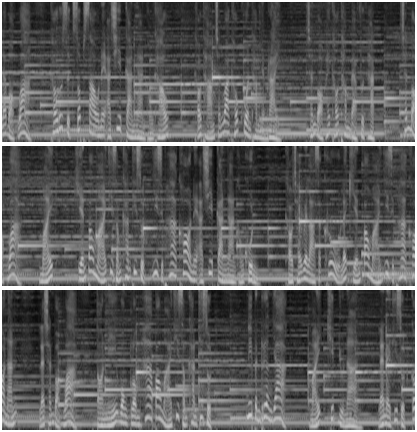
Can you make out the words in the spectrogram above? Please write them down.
และบอกว่า เขารู้สึกซบเซาในอาชีพการงานของเขา เขาถามฉันว่าเขาควรทำอย่างไร ฉันบอกให้เขาทำแบบฝึกหัด ฉันบอกว่าไมค์เขียนเป้าหมายที่สำคัญที่สุด 25 ข้อในอาชีพการงานของคุณ เขาใช้เวลาสักครู่และเขียนเป้าหมาย 25 ข้อนั้น และฉันบอกว่า ตอนนี้วงกลม 5 เป้าหมายที่สำคัญที่สุด นี่เป็นเรื่องยากไมค์คิดอยู่นาน และในที่สุดก็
